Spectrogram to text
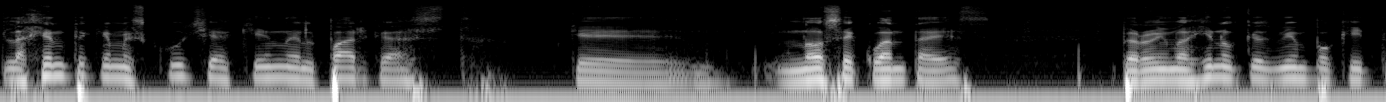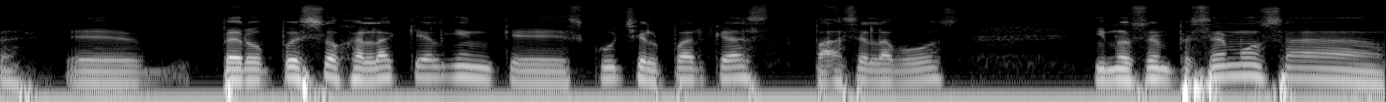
la gente que me escuche aquí en el podcast, que no sé cuánta es, pero me imagino que es bien poquita. Eh, pero pues ojalá que alguien que escuche el podcast pase la voz y nos empecemos a,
